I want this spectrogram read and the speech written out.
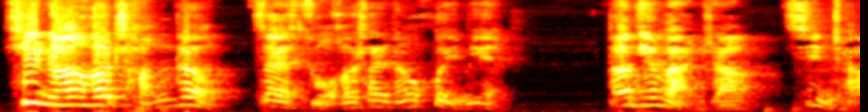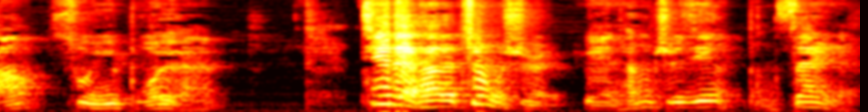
信长和长政在佐贺山城会面，当天晚上，信长宿于博园。接待他的正是远藤直经等三人。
